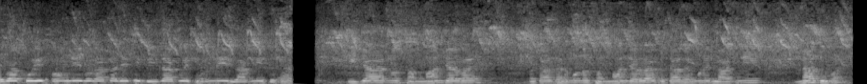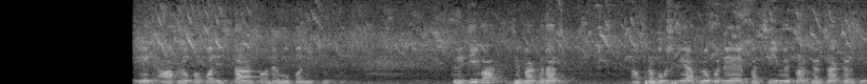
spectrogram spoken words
એવા કોઈ સોંગ નહીં વગાડતા જેથી બીજા કોઈ ધર્મની લાગણી દુભાય બીજાનું સન્માન જળવાય, બધા ધર્મોનું સન્માન જળવાય, બધા ધર્મોની લાગણી ના દુભાય. એ જ આપ લોકો પણ ઈચ્છતા હશો અને હું પણ ઈચ્છું છું. ત્રીજી વાત, જેમાં કદાચ પ્રમુખશ્રી આપ લોકોને પછી વિગતવાર ચર્ચા કરશે.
